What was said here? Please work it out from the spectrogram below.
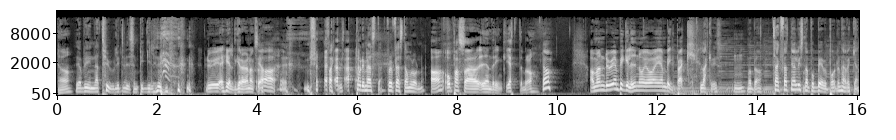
ja. Jag blir naturligtvis en Piggelin. Du är helt grön också. ja, faktiskt. På det mesta, på de flesta områdena. Ja, och passar i en drink. Jättebra. Ja, Ja, men du är en Piggelin och jag är en Big Pack. lakrits. Mm. Vad bra. Tack för att ni har lyssnat på BB-podd den här veckan.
